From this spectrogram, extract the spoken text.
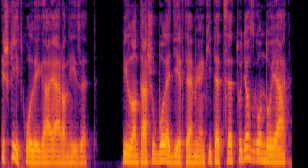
és két kollégájára nézett. Pillantásukból egyértelműen kitetszett, hogy azt gondolják,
